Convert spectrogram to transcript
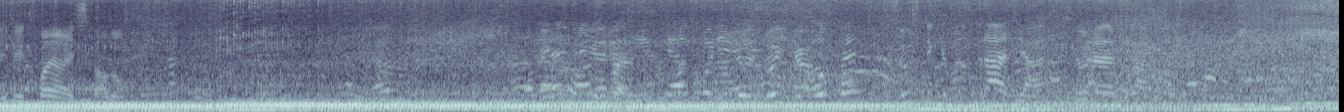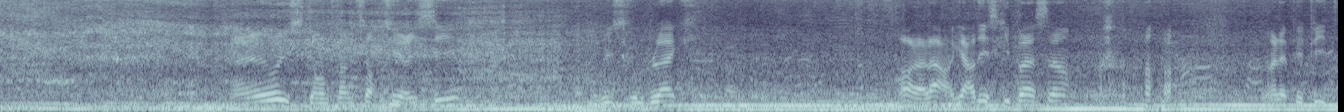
GT3 RS, pardon. Ah oui, j'étais en train de sortir ici. Russe full black. Oh là là, regardez ce qui passe là. Ah, la pépite.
